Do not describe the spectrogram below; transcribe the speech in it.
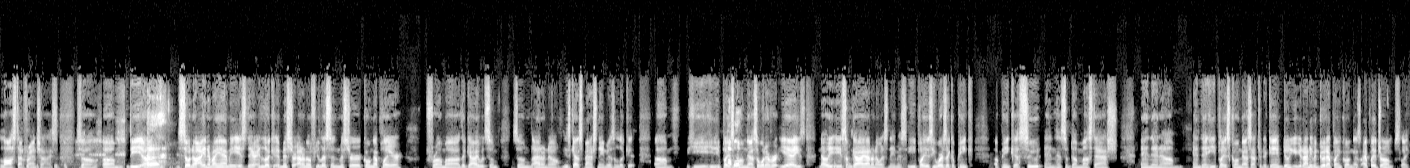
lost that franchise. So, um, the uh, so no, I Inter Miami is there, and look, uh, Mister. I don't know if you listen, Mister Conga player from uh, the guy with some some I don't know. He's got a Spanish name. He doesn't look it. Um, he he, he plays Pablo? congas or whatever. Yeah, he's no, he, he's some guy. I don't know what his name is. He plays. He wears like a pink a pink uh, suit and has some dumb mustache, and then um and then he plays congas after the game. Dude, you- you're not even good at playing congas. I play drums. Like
